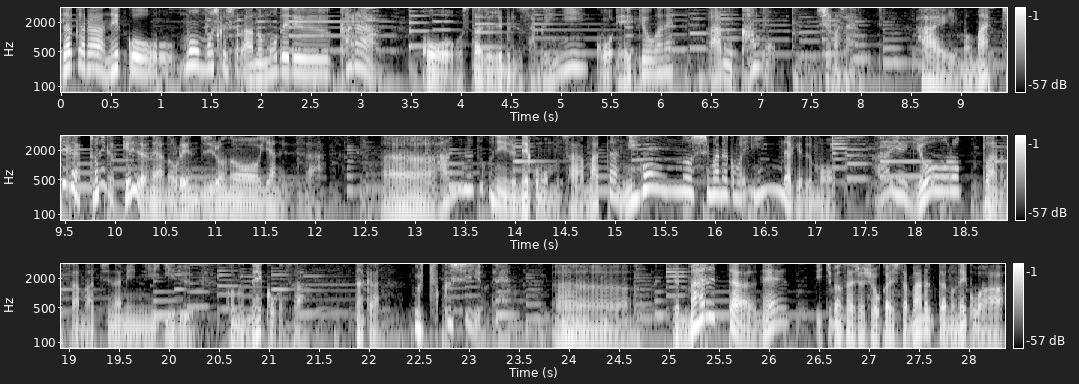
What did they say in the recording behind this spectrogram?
だから猫ももしかしたらあのモデルから、こう、スタジオジブリの作品にこう影響がね、あるのかもしれません。はい。もう街がとにかく綺麗だね。あのオレンジ色の屋根でさ。ああんなとこにいる猫もさまた日本の島猫もいいんだけれどもああいうヨーロッパのさ街並みにいるこの猫がさなんか美しいよねうんでマルタね一番最初紹介したマルタの猫は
